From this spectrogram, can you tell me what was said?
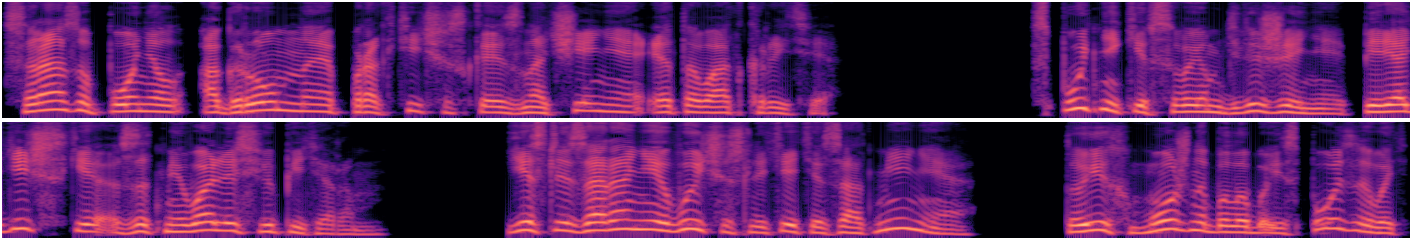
сразу понял огромное практическое значение этого открытия. Спутники в своем движении периодически затмевались Юпитером. Если заранее вычислить эти затмения, то их можно было бы использовать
